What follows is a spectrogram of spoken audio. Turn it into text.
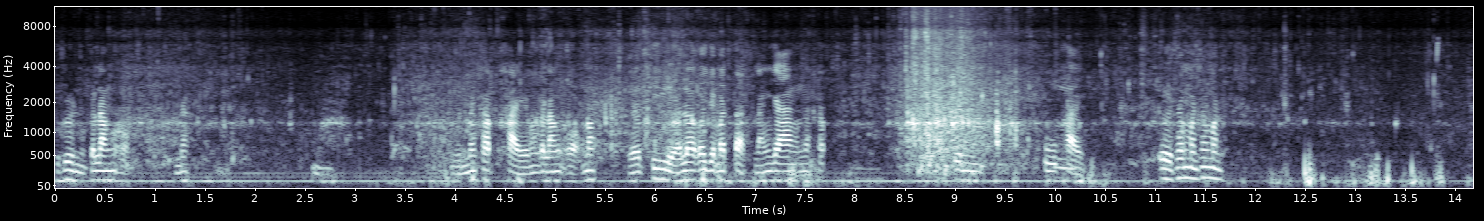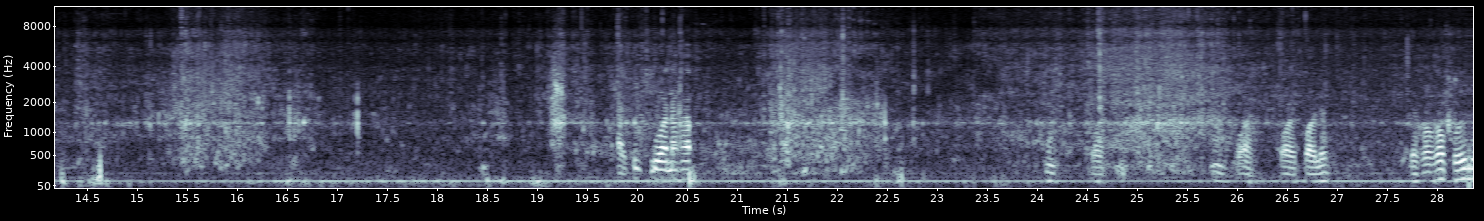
ดูด้วยหนูกำลังออกนะเห็นไหมครับ ไข่มันกำลังออกเนาะเดี๋ยวที่เหลือเราก็จะมาตัดหนังยางนะครับ เป็นปูไข่ เออช่างมันช่างมัน ตัวนะครับปล่อยปล่อยปล่อยปล่อยเลยเดี๋ยวเขาก็ฟื้น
